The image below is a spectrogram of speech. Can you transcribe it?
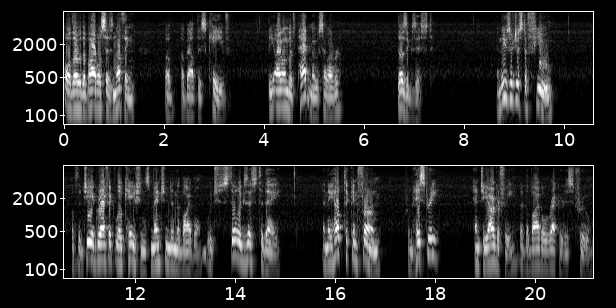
although the Bible says nothing of, about this cave. The island of Patmos, however, does exist. And these are just a few of the geographic locations mentioned in the Bible, which still exist today, and they help to confirm from history and geography that the Bible record is true.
